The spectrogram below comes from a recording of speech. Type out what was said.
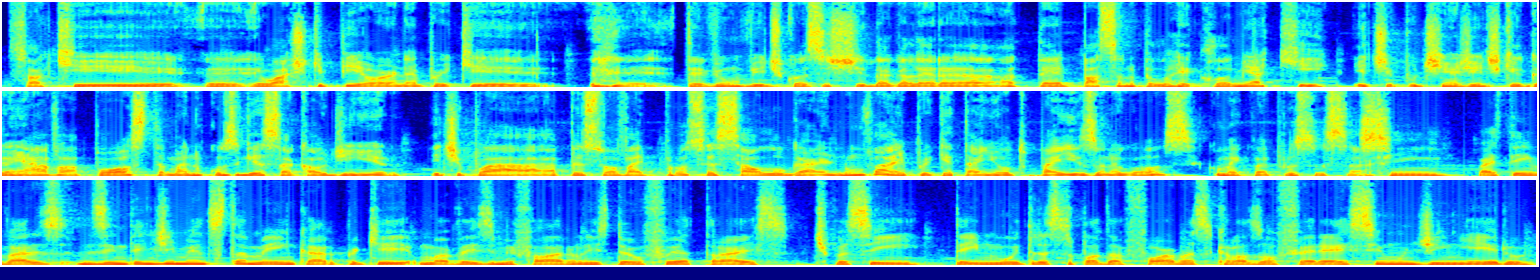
só que é, eu acho que pior, né? Porque teve um vídeo que eu assisti da galera até passando pelo Reclame Aqui. E, tipo, tinha gente que ganhava a aposta, mas não conseguia sacar o dinheiro. E, tipo, ah, a pessoa vai processar o lugar. Não vai, porque tá em outro país o negócio. Como é que vai processar? Sim. Mas tem vários desentendimentos também, cara. Porque uma vez me falaram isso, daí eu fui atrás. Tipo assim, tem muitas dessas plataformas que elas oferecem um dinheiro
